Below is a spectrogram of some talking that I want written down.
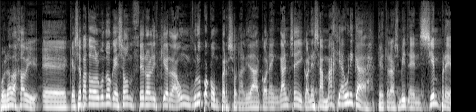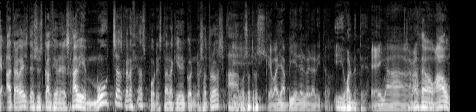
Pues nada, Javi, eh, que sepa todo el mundo que son Cero a la Izquierda, un grupo con personalidad, con enganche y con esa magia única que transmiten siempre a través de sus canciones. Javi, muchas gracias por estar aquí hoy con nosotros. A y vosotros. Que vaya bien el veranito. Igualmente. Venga, un abrazo, wow.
